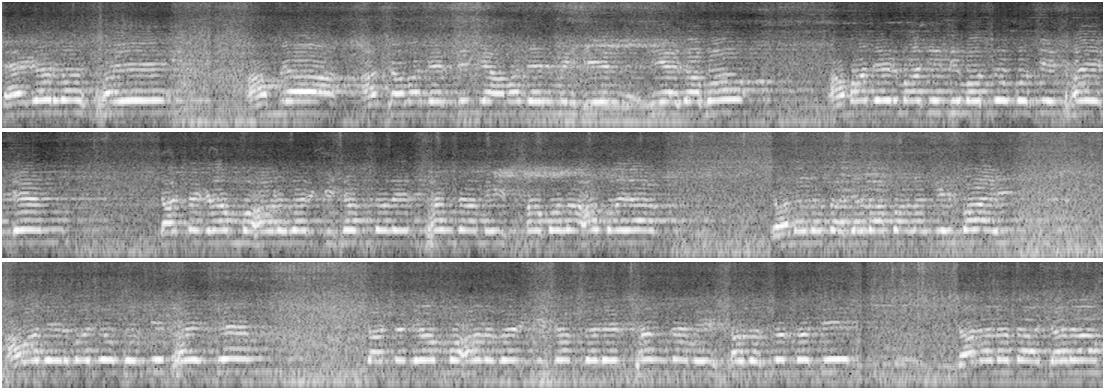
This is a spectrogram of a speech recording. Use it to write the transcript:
টাইগার বাস হয়ে আমরা আগ্রাবাদের দিকে আমাদের মিছিল নিয়ে যাব। আমাদের মাঝে ইতিমধ্যে উপস্থিত হয়েছেন চট্টগ্রাম মহানগর কৃষক দলের সংগ্রামী সফল আহ্বায়ক, জননেতা জেলা পালকির ভাই আমাদের মাঝে উপস্থিত হয়েছেন চট্টগ্রাম মহানগর কৃষক দলের সংগ্রামী সদস্য সচিব, জননেতা জনাব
